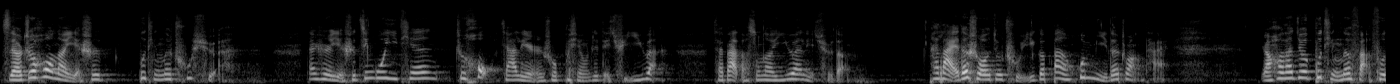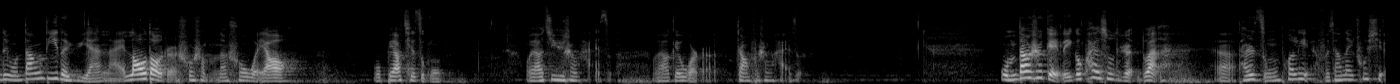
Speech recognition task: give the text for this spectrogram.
死掉之后呢，也是不停的出血，但是也是经过一天之后，家里人说不行，这得去医院，才把他送到医院里去的。他来的时候就处于一个半昏迷的状态，然后他就不停的反复的用当地的语言来唠叨着，说什么呢？说我要，我不要切子宫，我要继续生孩子，我要给我的丈夫生孩子。我们当时给了一个快速的诊断，呃，她是子宫破裂，腹腔内出血，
